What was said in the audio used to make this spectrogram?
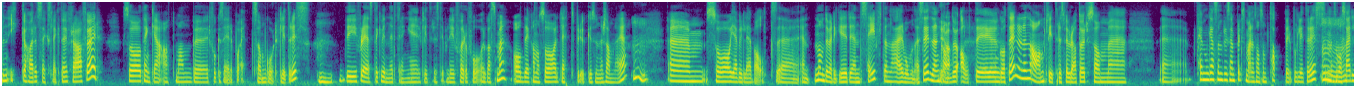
hun ikke har et sexleketøy fra før, så tenker jeg at man bør fokusere på et som går til klitoris. De fleste kvinner trenger klitorisstimuli for å få orgasme, og det kan også lett brukes under samleie. Um, så jeg ville valgt eh, enten om du velger en safe, den er womanizer, den kan Ja. du alltid gå til, eller en annen klitorisvibrator som uh, Femgasm for eksempel, som er en sånn som tapper på klitoris, men som også er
